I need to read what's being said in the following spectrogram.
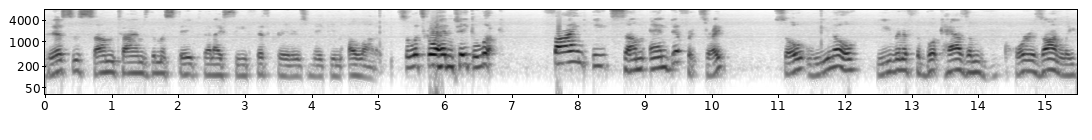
This is sometimes the mistake that I see fifth graders making a lot of. So let's go ahead and take a look. Find each sum and difference, right? So we know even if the book has them horizontally,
